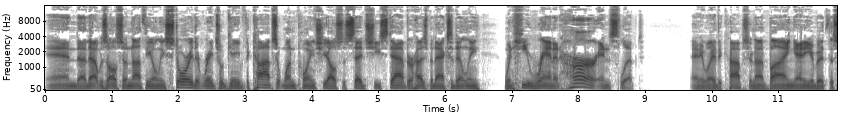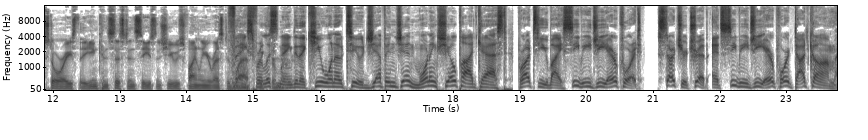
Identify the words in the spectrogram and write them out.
And uh, that was also not the only story that Rachel gave the cops. At one point, she also said she stabbed her husband accidentally when he ran at her and slipped. Anyway, the cops are not buying any of it, the stories, the inconsistencies, and she was finally arrested Thanks for listening to the Q102 Jeff and Jen Morning Show podcast, brought to you by CVG Airport. Start your trip at CVGAirport.com.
